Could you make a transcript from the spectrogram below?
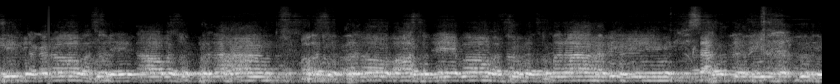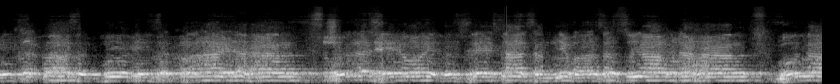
मनोजवस्थितकरो वसुदेता वसुप्रदः वसुप्रदो वासुदेवो वसु वसुमनाहविः सद्गति सद्गुति सत्त्वा सद्भूति सत्परायणः शूलसेनो यदुश्रेष्ठा सन्निवासः सुयामनः भूता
